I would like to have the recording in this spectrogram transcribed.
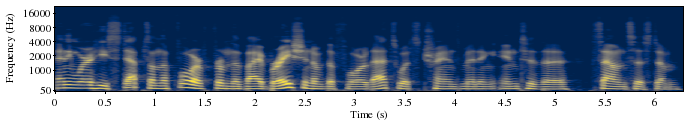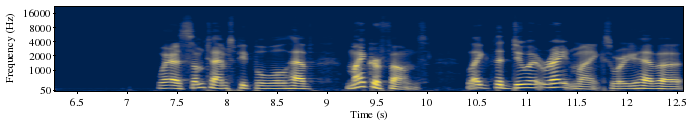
anywhere he steps on the floor from the vibration of the floor, that's what's transmitting into the sound system. Whereas sometimes people will have microphones like the do it right mics where you have a,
